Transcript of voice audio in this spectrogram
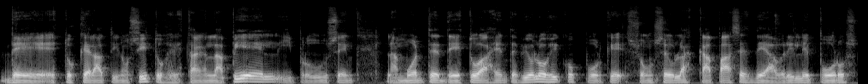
de estos queratinocitos que están en la piel y producen la muerte de estos agentes biológicos porque son células capaces de abrirle poros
